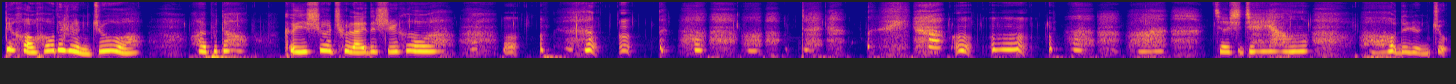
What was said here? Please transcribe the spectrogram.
得好好的忍住哦，还不到可以射出来的时候啊。嗯嗯嗯，啊啊对，嗯嗯啊，就是这样，好好的忍住，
